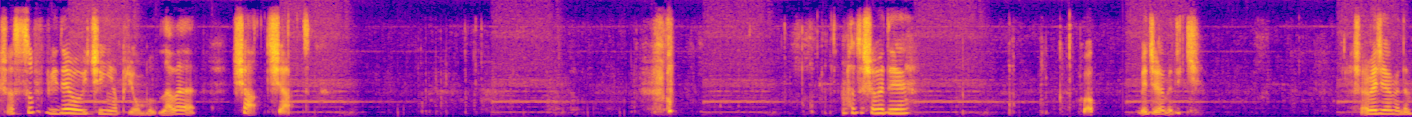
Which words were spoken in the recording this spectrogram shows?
Şu sırf video için yapıyorum bunları. Şat şat. Arkadaşlar hadi. Hop. Beceremedik. Şöyle beceremedim.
